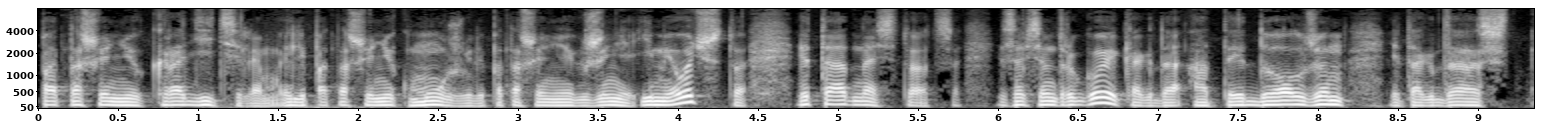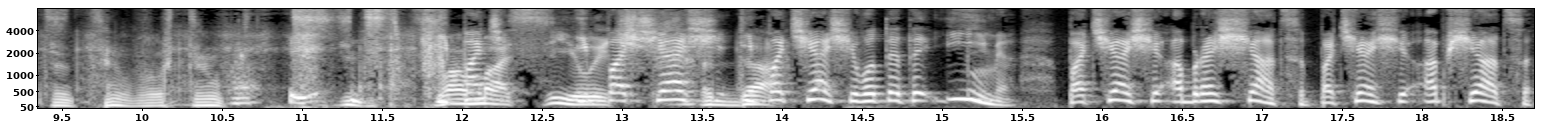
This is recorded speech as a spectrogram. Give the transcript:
по отношению к родителям или по отношению к мужу или по отношению к жене имя отчество, это одна ситуация. И совсем другое, когда «а ты должен», и тогда вот, Фома и Силыч. почаще, Да. и почаще вот это имя, почаще обращаться, почаще общаться,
